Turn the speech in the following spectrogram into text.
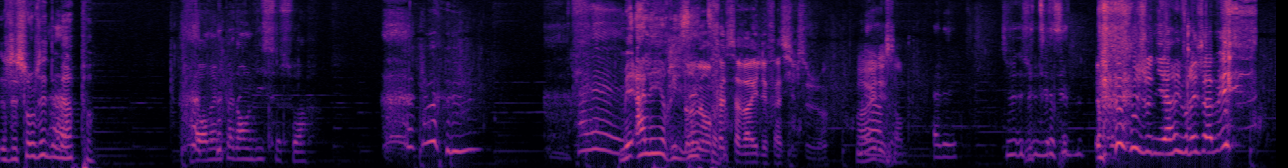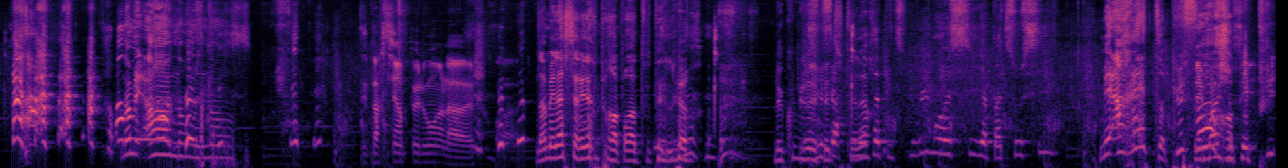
J'ai changé de map. Tu dors même pas dans le lit ce soir. Allez Mais allez, reset Non, mais en fait, ça va, il est facile ce jeu. Ouais, il est simple. Allez je, je, j'essaie de- je n'y arriverai jamais. Non mais ah non mais non. C'est parti un peu loin là, je crois. Non mais là c'est rien par rapport à tout à l'heure. Le coup que Je j'avais vais fait faire tout à tout mon l'heure. tapis de souris moi aussi, y a pas de souci. Mais arrête Plus Mais fort moi, je fais plus.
